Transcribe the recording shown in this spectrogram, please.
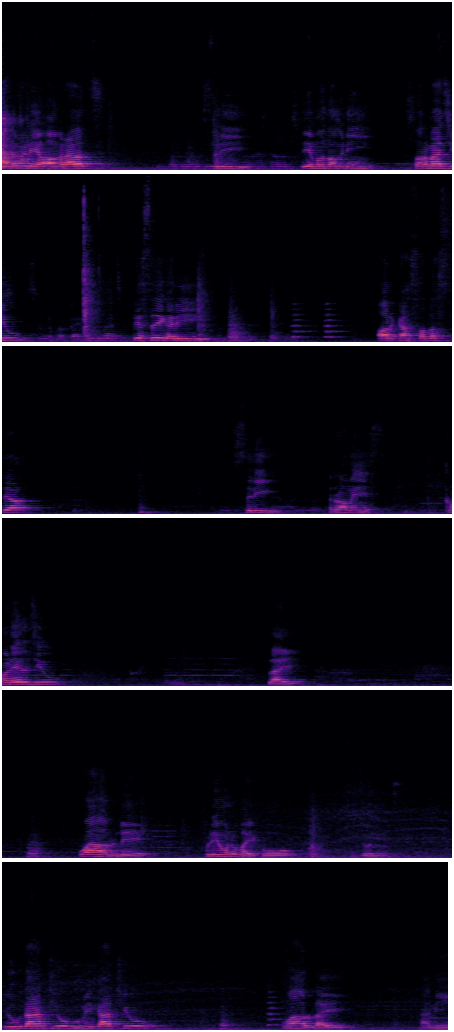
आदरणीय अग्रज श्री एमदग्नी शर्माज्यू त्यसै गरी अर्का सदस्य श्री रमेश कणेलज्यूलाई उहाँहरूले पुर्याउनु भएको जुन योगदान थियो भूमिका थियो। उहाँहरूलाई हामी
